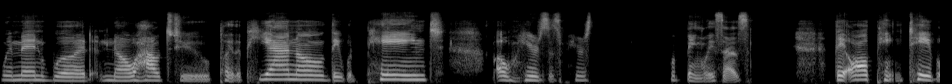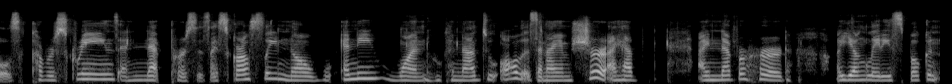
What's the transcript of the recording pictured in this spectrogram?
women would know how to play the piano, they would paint. Oh, here's this, here's what Bingley says. They all paint tables, cover screens, and net purses. I scarcely know anyone who cannot do all this, and I am sure I have I never heard a young lady spoken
